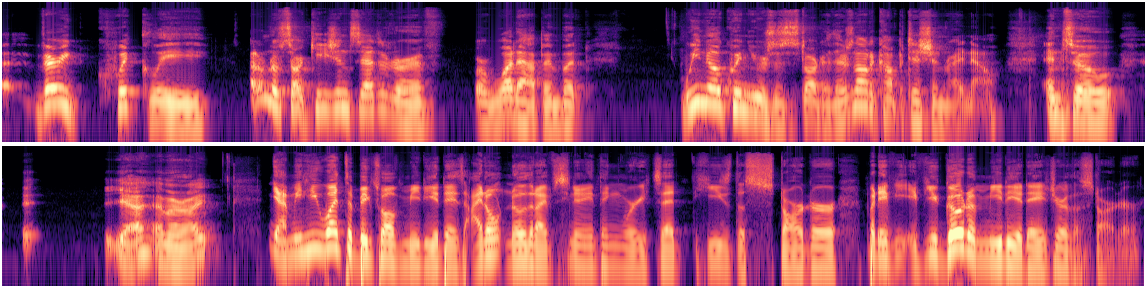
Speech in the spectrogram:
uh, very quickly. I don't know if Sarkisian said it or if or what happened, but we know Quinn Ewers is a starter. There's not a competition right now, and so eh, yeah, am I right? Yeah, I mean, he went to Big 12 media days. I don't know that I've seen anything where he said he's the starter, but if if you go to media days, you're the starter.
